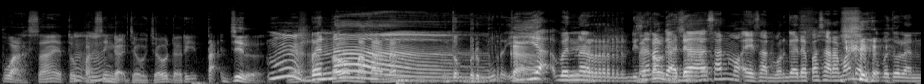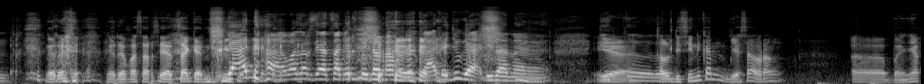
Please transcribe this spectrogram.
puasa itu pasti nggak jauh-jauh dari takjil Hmm, ya, bener. atau makanan untuk berbuka. Iya, ya bener. kan? Di Nah, sana kalau nggak ada sana sanmo, eh sanmor, nggak ada pasar Ramadan kebetulan. nggak ada nggak ada pasar sehat sagan. Nggak ada pasar sehat sagar spesial Ramadan nggak ada juga di sana. Iya. Gitu. Kalau di sini kan biasa orang eh, banyak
